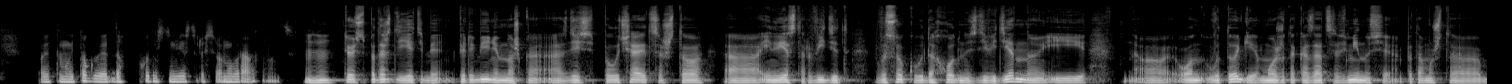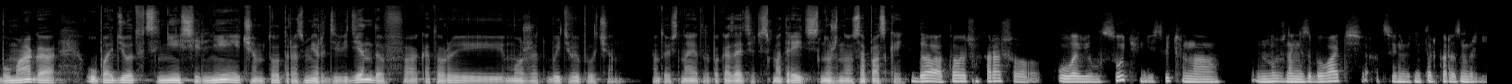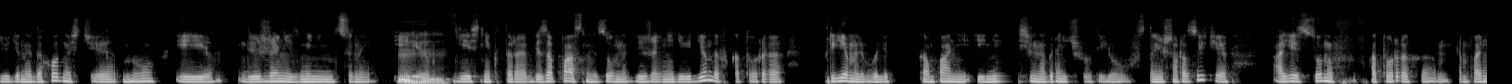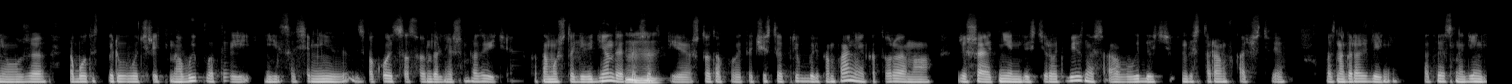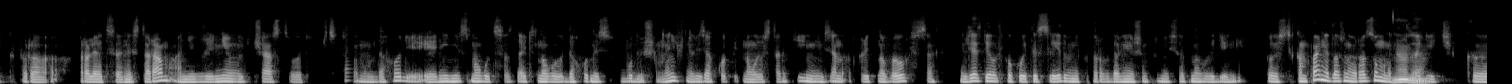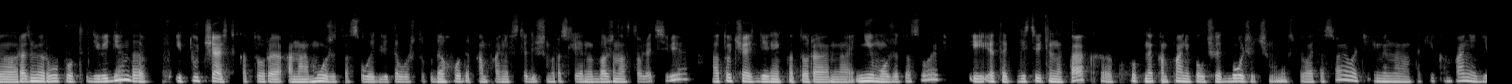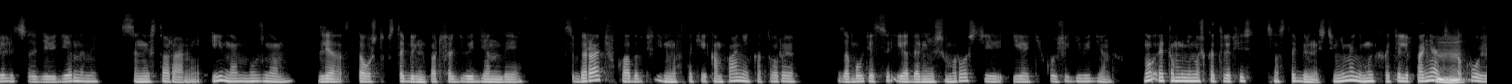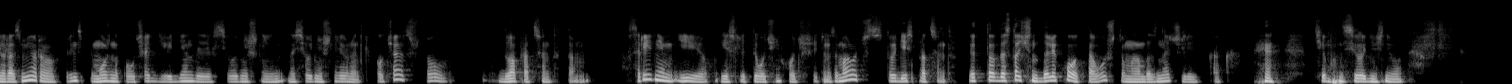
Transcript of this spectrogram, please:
Поэтому итоговая доходность инвестора все равно выравнивается. Угу. То есть, подожди, я тебя перебью немножко. А здесь получается, что э, инвестор видит высокую доходность дивидендную, и э, он в итоге может оказаться в минусе, потому что бумага упадет в цене сильнее, чем тот размер дивидендов, который может быть выплачен. Ну, то есть на этот показатель смотреть нужно с опаской. Да, ты очень хорошо уловил суть. Действительно, Нужно не забывать оценивать не только размер дивидендной доходности, но и движение изменения цены. И mm-hmm. есть некоторая безопасная зона движения дивидендов, которые приемлемы для компании и не сильно ограничивают ее в дальнейшем развитии, а есть зоны, в которых эм, компания уже работает в первую очередь на выплаты и совсем не беспокоится о своем дальнейшем развитии. Потому что дивиденды это mm-hmm. все-таки что такое? Это чистая прибыль компании, которая она решает не инвестировать в бизнес, а выдать инвесторам в качестве вознаграждения. Соответственно, деньги, которые отправляются инвесторам, они уже не участвуют в операционном доходе, и они не смогут создать новую доходность в будущем. На них нельзя купить новые станки, нельзя открыть новые офисы, нельзя сделать какое-то исследование, которое в дальнейшем принесет новые деньги. То есть компания должна разумно ну, подходить да. к размеру выплаты дивидендов, и ту часть, которую она может освоить для того, чтобы доходы компании в следующем росли, она должна оставлять себе, а ту часть денег, которую она не может освоить, и это действительно так, крупные компании получают больше, чем они успевают осваивать, именно такие компания делится дивидендами с инвесторами. И нам нужно для того, чтобы стабильный портфель дивиденды собирать, вкладывать именно в такие компании, которые заботятся и о дальнейшем росте, и о текущих дивидендах. Но это мы немножко отвлеклись на стабильность. Тем не менее, мы хотели понять, mm-hmm. какого же размера, в принципе, можно получать дивиденды в сегодняшней, на сегодняшней рынке. Получается, что 2% там в среднем, и если ты очень хочешь этим заморочиться, то 10%. Это достаточно далеко от того, что мы обозначили как тему сегодняшнего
